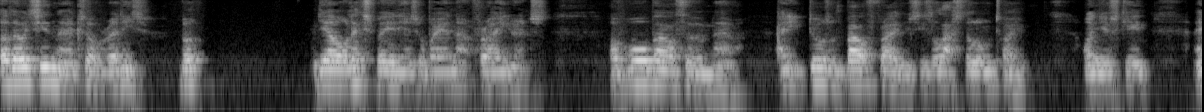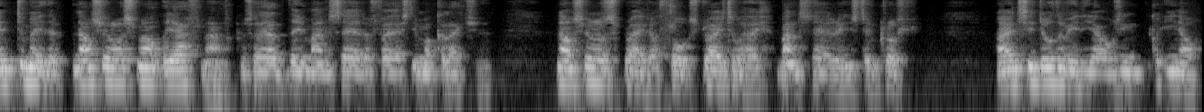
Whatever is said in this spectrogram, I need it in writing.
know it's in there because I've read it, but the whole experience of wearing that fragrance, I've wore both of them now, and it doesn't both fragrances last a long time on your skin. And to me, that now should I smelt the Afnan, because I had the Mancera first in my collection. Now should I sprayed, I thought straight away, Mancera Instant Crush. I ain't seen other videos in, you know,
